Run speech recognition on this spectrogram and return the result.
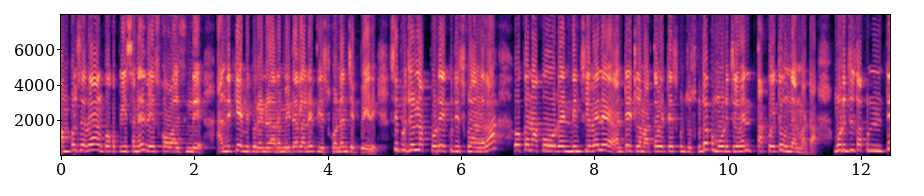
కంపల్సరిగా ఇంకొక పీస్ అనేది వేసుకోవాల్సిందే. అందుకే మీకు రెండున్నర మీటర్లు అనేది తీసుకోండి అని చెప్పేది. సో ఇప్పుడు చూడండి నాకు పొడు ఎక్కువ తీసుకున్నాను కదా ఒక నాకు రెండు ఇంచుల అంటే ఇట్లా మత్త పెట్టేసుకుని చూసుకుంటే ఒక మూడు ఇంచుల వేని తక్కువ అయితే ఉందనమాట మూడించులు తక్కువ ఉంటే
